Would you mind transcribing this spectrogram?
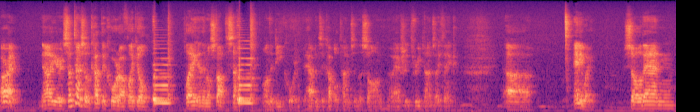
All right, now you're, sometimes he'll cut the chord off, like he'll play and then he'll stop the sound on the D chord. It happens a couple times in the song, actually three times I think. Uh, anyway, so then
